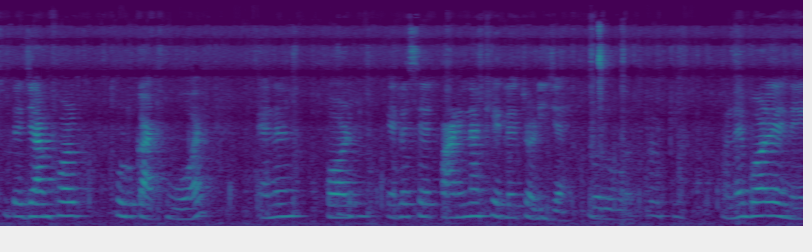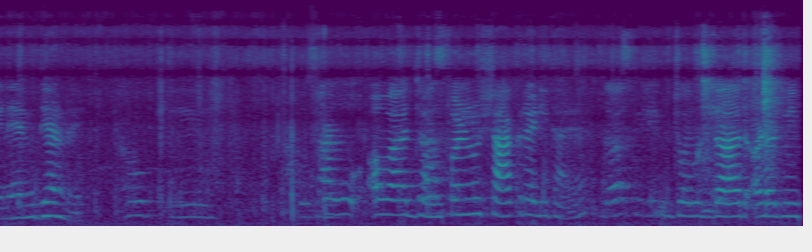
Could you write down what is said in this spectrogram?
શું કે જામફળ થોડું કાઠવું હોય એને પડ એટલે સહેજ પાણી નાખીએ એટલે ચડી જાય બરોબર. ઓકે. અને બળે નહીં ને એનું ધ્યાન રહે. ઓકે. તો હવે જામફળનું શાક રેડી થાય દસ મિનિટ જોરદાર અડદની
